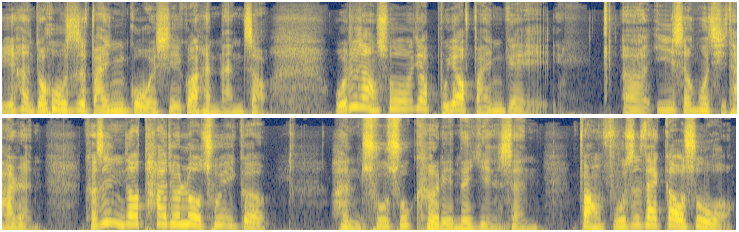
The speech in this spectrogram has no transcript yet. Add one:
也很多护士反映过我血管很难找，我就想说要不要反映给。呃，医生或其他人，可是你知道，他就露出一个很楚楚可怜的眼神，仿佛是在告诉我，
